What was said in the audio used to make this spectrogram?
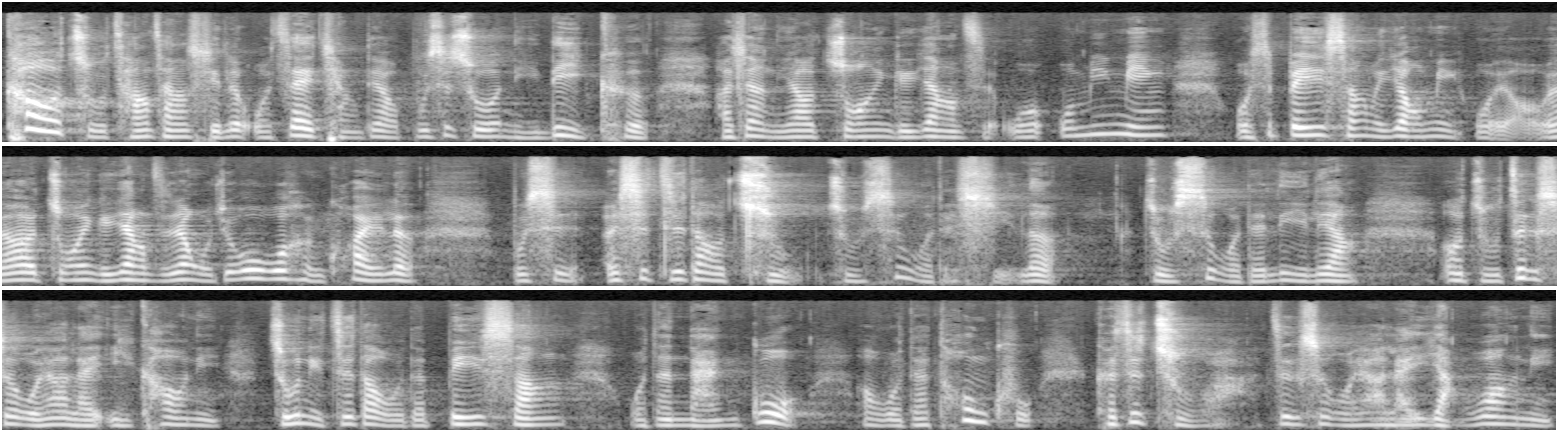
靠主常常喜乐。我再强调，不是说你立刻好像你要装一个样子，我我明明我是悲伤的要命，我要我要装一个样子，让我觉得哦我很快乐，不是，而是知道主主是我的喜乐，主是我的力量。哦，主，这个时候我要来依靠你。主，你知道我的悲伤，我的难过，哦，我的痛苦。可是主啊，这个时候我要来仰望你，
